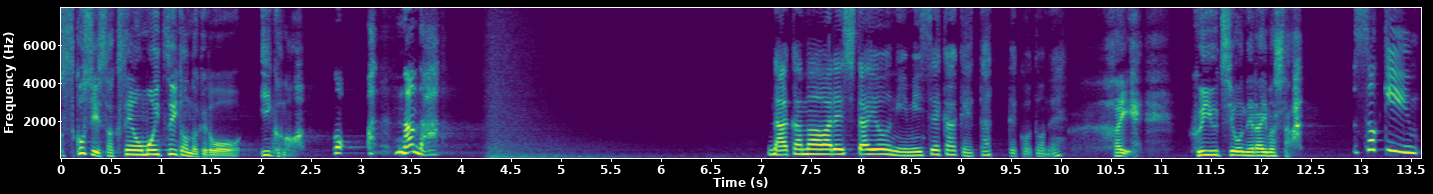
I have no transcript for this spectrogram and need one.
少し作戦思いついたんだけどいいかな？おなんだ？仲間割れしたように見せかけたってことね。はい。不意打ちを狙いましたさっきもう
